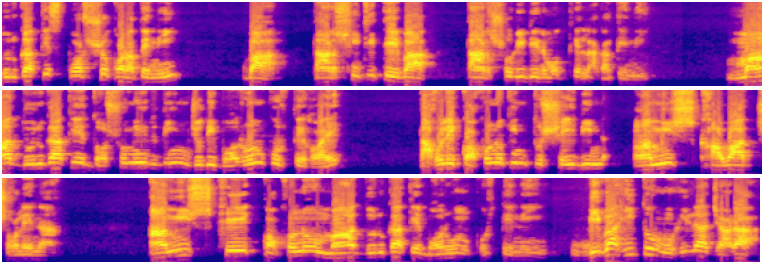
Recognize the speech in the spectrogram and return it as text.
দুর্গাকে স্পর্শ করাতে নেই বা তার সিঁথিতে বা তার শরীরের মধ্যে লাগাতে নেই। মা দুর্গাকে দশমীর দিন যদি বরণ করতে হয়, তাহলে কখনো কিন্তু সেই দিন আমিষ খাওয়া চলে না। আমিষ খেয়ে কখনো মা দুর্গাকে বরণ করতে নেই। বিবাহিত মহিলা যারা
